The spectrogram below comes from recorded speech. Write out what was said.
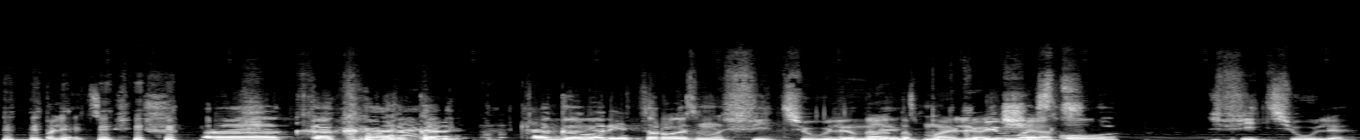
блядь. Э, Как говорит Ройзман, фитюля, блядь, мое любимое слово. Фитюля.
